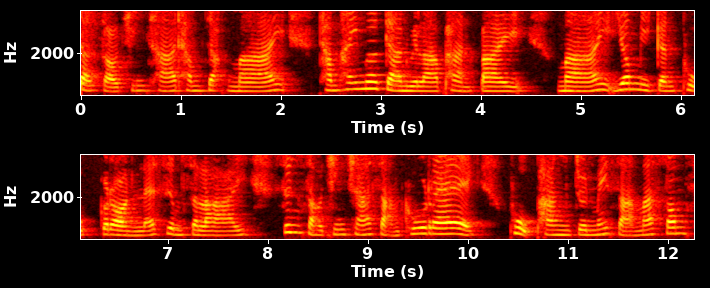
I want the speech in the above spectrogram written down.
จากเสาชิงช้าทำจากไม้ ทำให้เมื่อการเวลาผ่านไป ไม้ย่อมมีการผุกร่อนและเสื่อมสลาย ซึ่งเสาชิงช้าสามคู่แรก ผุพังจนไม่สามารถซ่อมแซ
